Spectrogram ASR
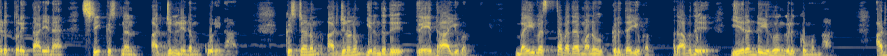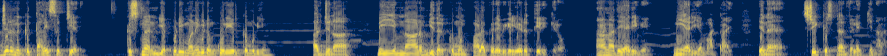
எடுத்துரைத்தார் என ஸ்ரீகிருஷ்ணன் அர்ஜுனனிடம் கூறினார். கிருஷ்ணனும் அர்ஜுனனும் இருந்தது திரேதா யுகம் வைவஸ்தவத மனு கிருத யுகம் அதாவது இரண்டு யுகங்களுக்கு முன்னால். அர்ஜுனனுக்கு தலை சுற்றியது. கிருஷ்ணன் எப்படி மனுவிடம் கூறியிருக்க முடியும்? அர்ஜுனா நீயும் நானும் இதற்கு முன் பல பிறவிகள் எடுத்திருக்கிறோம். நான் அதை அறிவேன். நீ அறிய மாட்டாய் என ஸ்ரீகிருஷ்ணர் விளக்கினார்.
